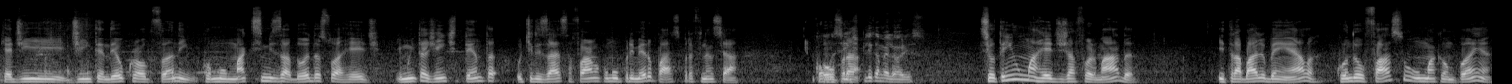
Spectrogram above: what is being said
que é de, de entender o crowdfunding como um maximizador da sua rede. E muita gente tenta utilizar essa forma como o primeiro passo para financiar. Como Ou assim? pra- Explica melhor isso. Se eu tenho uma rede já formada e trabalho bem ela, quando eu faço uma campanha,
